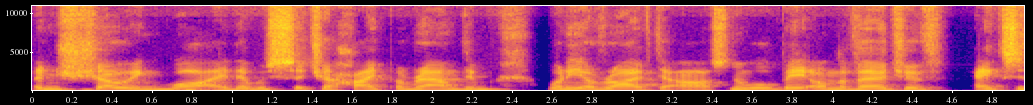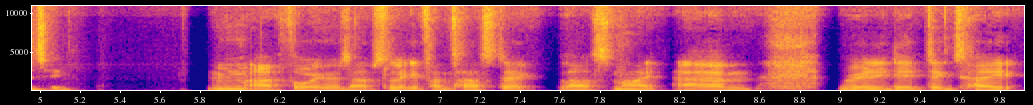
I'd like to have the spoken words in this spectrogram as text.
and showing why there was such a hype around him when he arrived at Arsenal, albeit on the verge of exiting. Mm, I thought he was absolutely fantastic last night. Um, really did dictate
